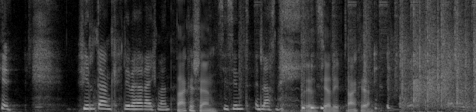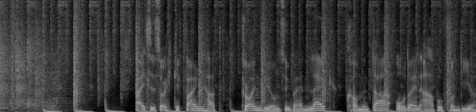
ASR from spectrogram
Vielen Dank, lieber Herr Reichmann. Dankeschön. Sie sind entlassen. Sehr lieb, danke. Falls es euch gefallen hat, freuen wir uns über ein Like, Kommentar oder ein Abo von dir.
